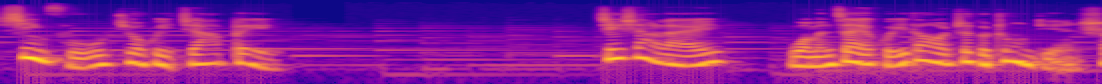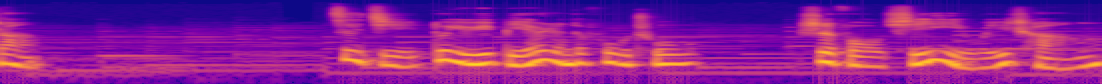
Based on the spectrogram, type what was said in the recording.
幸福就会加倍。接下来，我们再回到这个重点上：自己对于别人的付出是否习以为常？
